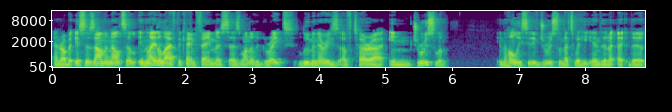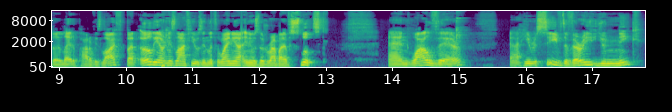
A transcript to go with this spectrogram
And Rabbi Isser Zalman Meltzer, in later life, became famous as one of the great luminaries of Torah in Jerusalem, in the holy city of Jerusalem. That's where he ended uh, the, the later part of his life. But earlier in his life, he was in Lithuania and he was the rabbi of Slutsk. And while there, uh, he received a very unique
